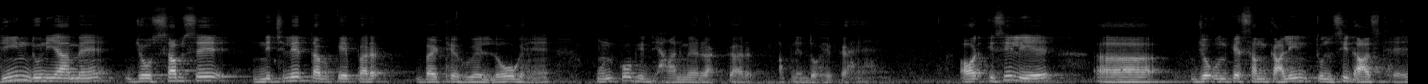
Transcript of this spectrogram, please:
दीन दुनिया में जो सबसे निचले तबके पर बैठे हुए लोग हैं उनको भी ध्यान में रखकर अपने दोहे कहे। हैं और इसीलिए जो उनके समकालीन तुलसीदास थे,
